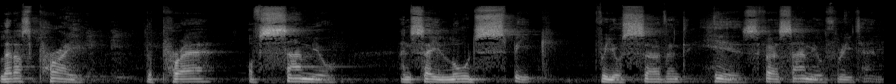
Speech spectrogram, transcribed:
let us pray the prayer of Samuel and say, Lord, speak, for your servant hears. 1 Samuel 3:10.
